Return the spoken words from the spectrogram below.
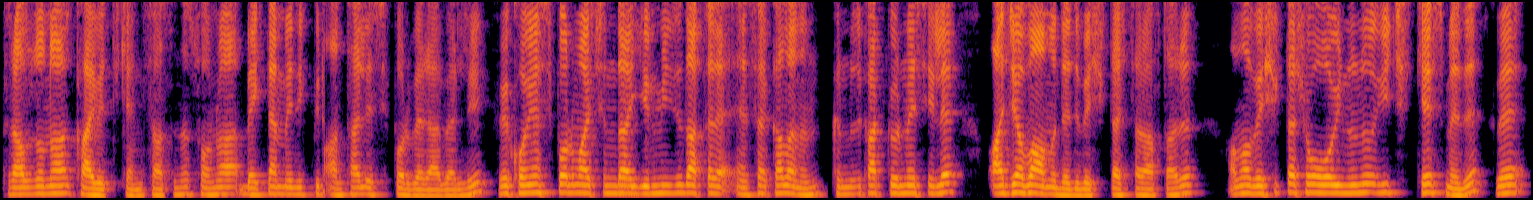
Trabzon'a kaybetti kendisi aslında. Sonra beklenmedik bir Antalya Spor beraberliği ve Konya Spor maçında 20. dakikada Ensakala'nın kırmızı kart görmesiyle acaba mı dedi Beşiktaş taraftarı. Ama Beşiktaş o oyununu hiç kesmedi ve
